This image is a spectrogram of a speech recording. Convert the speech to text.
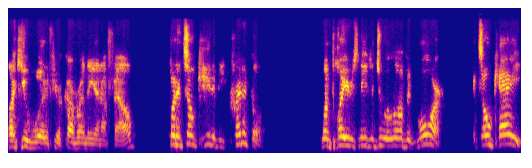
like you would if you're covering the NFL. But it's okay to be critical when players need to do a little bit more. It's okay.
